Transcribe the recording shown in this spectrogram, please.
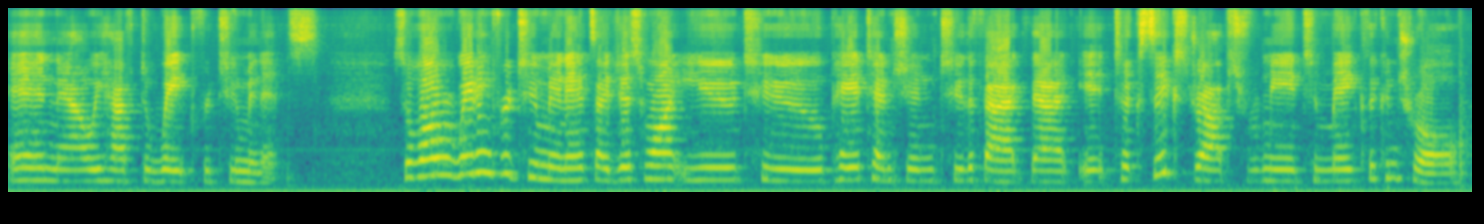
And now we have to wait for two minutes. So while we're waiting for two minutes, I just want you to pay attention to the fact that it took six drops for me to make the control,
